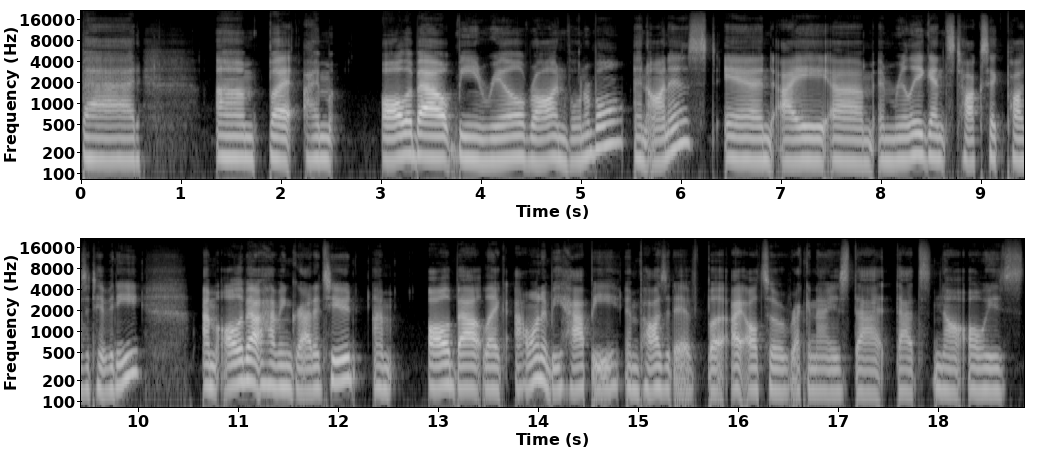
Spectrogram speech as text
bad. Um, but I'm all about being real, raw, and vulnerable and honest. And I um, am really against toxic positivity. I'm all about having gratitude. I'm all about like, I want to be happy and positive, but I also recognize that that's not always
